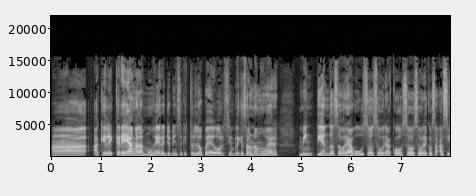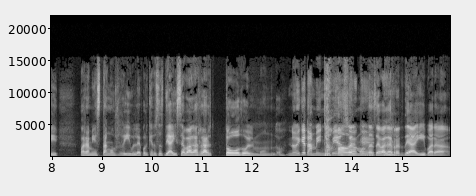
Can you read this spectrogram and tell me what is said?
a, a que le crean a las mujeres. Yo pienso que esto es lo peor. Siempre que sale una mujer mintiendo sobre abuso, sobre acoso, sobre cosas así, para mí es tan horrible, porque entonces de ahí se va a agarrar todo el mundo. No, y que también yo pienso Todo el mundo que... se va a agarrar de ahí para...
